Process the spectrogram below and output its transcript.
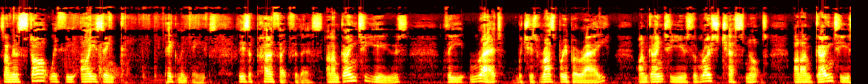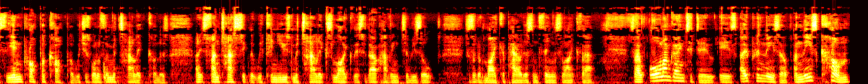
So I'm going to start with the Izink pigment inks. These are perfect for this. And I'm going to use the red, which is raspberry beret. I'm going to use the roast chestnut and I'm going to use the improper copper, which is one of the metallic colours. And it's fantastic that we can use metallics like this without having to resort to sort of mica powders and things like that. So all I'm going to do is open these up and these come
